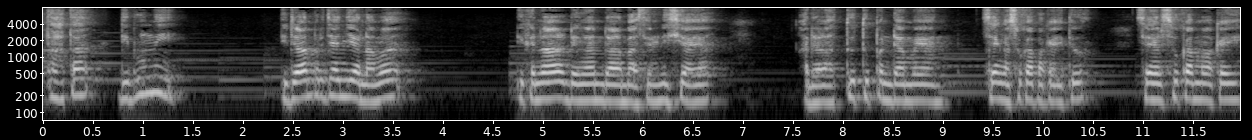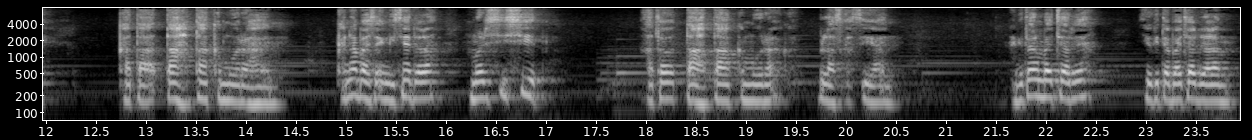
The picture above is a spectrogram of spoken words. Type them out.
tahta di bumi. Di dalam perjanjian lama, dikenal dengan dalam bahasa Indonesia ya adalah tutup pendamaian. Saya nggak suka pakai itu. Saya suka memakai kata tahta kemurahan. Karena bahasa Inggrisnya adalah mercy seat atau tahta kemurah belas kasihan. Nah, kita akan baca ya. Yuk kita baca dalam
